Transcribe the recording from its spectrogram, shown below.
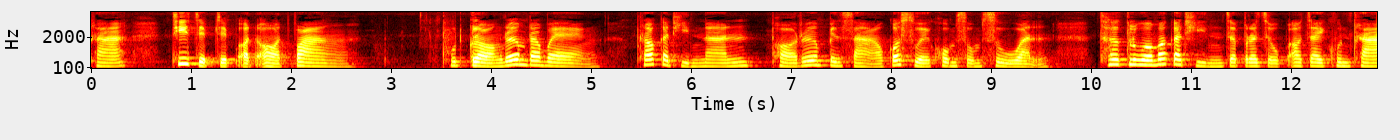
พระที่เจ็บเจ็บๆอดอดฟังพุทธกรองเริ่มระแวง เพราะกระถินนั้นพอเริ่มเป็นสาวก็สวยคมสมส่วน เธอกลัวว่ากระถินจะประจบเอาใจคุณพระ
